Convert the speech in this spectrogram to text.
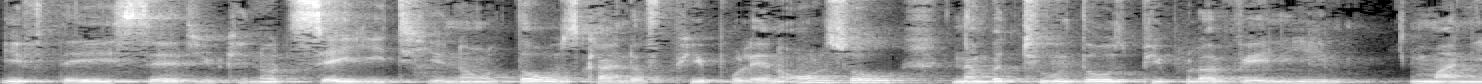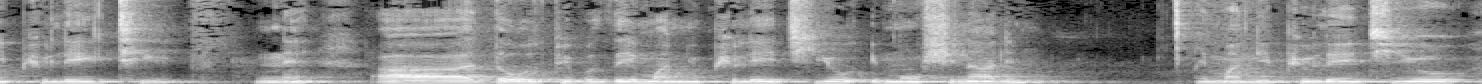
if they said you cannot say it. You know, those kind of people. And also, number two, those people are very manipulative. Ne? Uh, those people they manipulate you emotionally. They manipulate you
